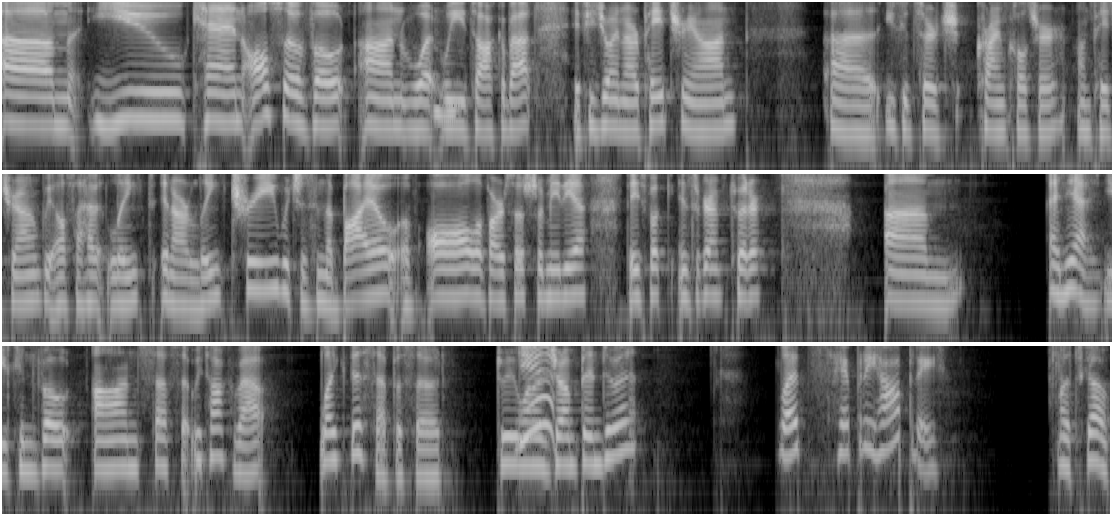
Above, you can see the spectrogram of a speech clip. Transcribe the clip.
Um, you can also vote on what we talk about if you join our Patreon. Uh, you could search crime culture on Patreon. We also have it linked in our link tree, which is in the bio of all of our social media Facebook, Instagram, Twitter. Um, and yeah, you can vote on stuff that we talk about, like this episode. Do we want to jump into it? Let's hippity hoppity. Let's go.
